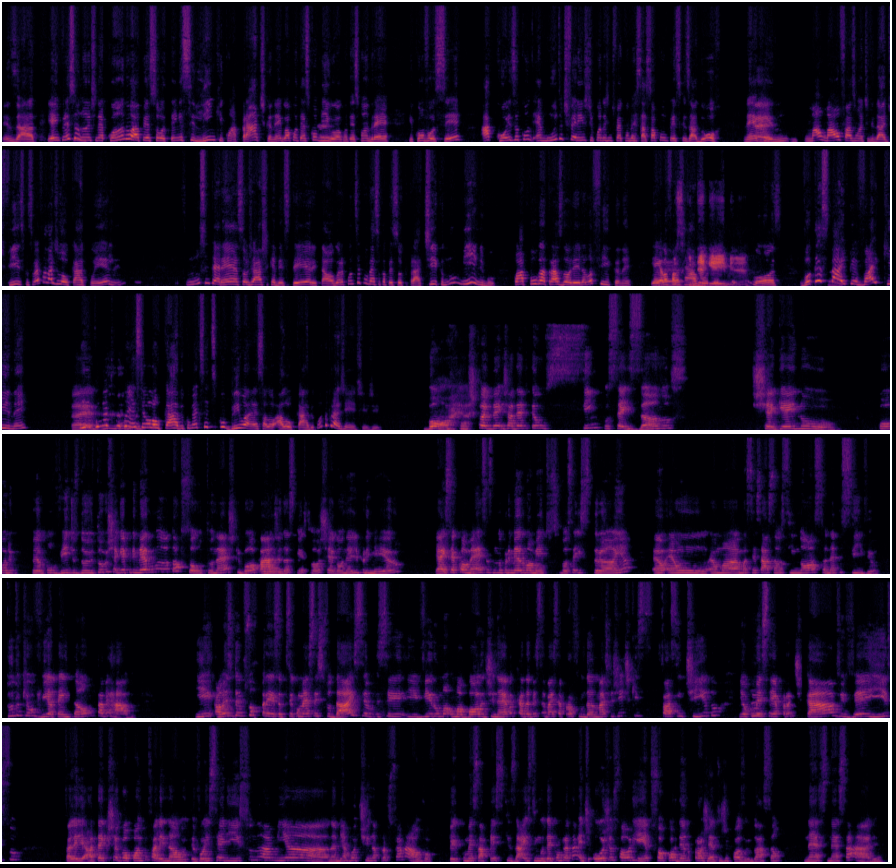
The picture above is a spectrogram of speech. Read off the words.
Exato. E é impressionante, né? Quando a pessoa tem esse link com a prática, né? Igual acontece comigo, é. igual acontece com o André e com você, a coisa é muito diferente de quando a gente vai conversar só com um pesquisador, né? É. Que mal, mal faz uma atividade física. Você vai falar de low carb com ele, não se interessa ou já acha que é besteira e tal. Agora, quando você conversa com a pessoa que pratica, no mínimo, com a pulga atrás da orelha, ela fica, né? E aí ela é, fala assim: ah, vou, game, né? vou testar aí, porque vai que, né? É. E como é que você conheceu a low carb? Como é que você descobriu essa a low carb? Conta pra gente, Gi. Bom, acho que foi bem, já deve ter uns 5, 6 anos. Cheguei no por, por vídeos do YouTube, cheguei primeiro no Doutor Solto, né? Acho que boa parte uhum. das pessoas chegam nele primeiro. E aí você começa, no primeiro momento, você estranha, é, é, um, é uma, uma sensação assim, nossa, não é possível. Tudo que eu vi até então estava errado. E ao mesmo tempo surpresa, porque você começa a estudar e, você, você, e vira uma, uma bola de neve, cada vez você vai se aprofundando mais. Tem gente que faz sentido, e eu comecei a praticar, viver isso Falei, até que chegou o ponto que eu falei, não, eu vou inserir isso na minha, na minha rotina profissional, vou começar a pesquisar isso e mudei completamente. Hoje eu só oriento, só coordeno projetos de pós-graduação nessa, nessa área.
